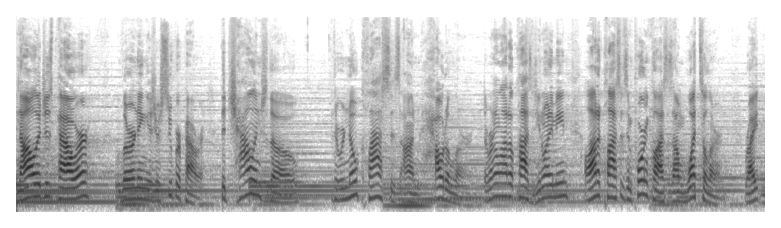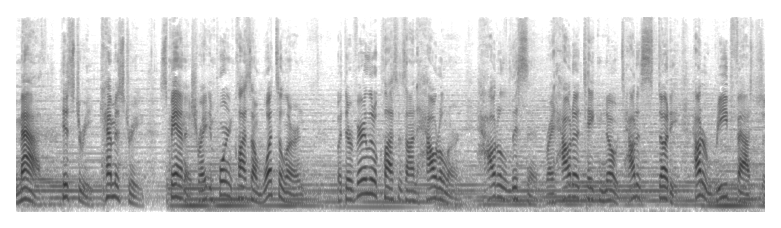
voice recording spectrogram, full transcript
knowledge is power, learning is your superpower. The challenge, though, there were no classes on how to learn. There weren't a lot of classes. You know what I mean? A lot of classes, important classes on what to learn, right? Math, history, chemistry, Spanish, right? Important classes on what to learn, but there are very little classes on how to learn, how to listen, right? How to take notes, how to study, how to read faster,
